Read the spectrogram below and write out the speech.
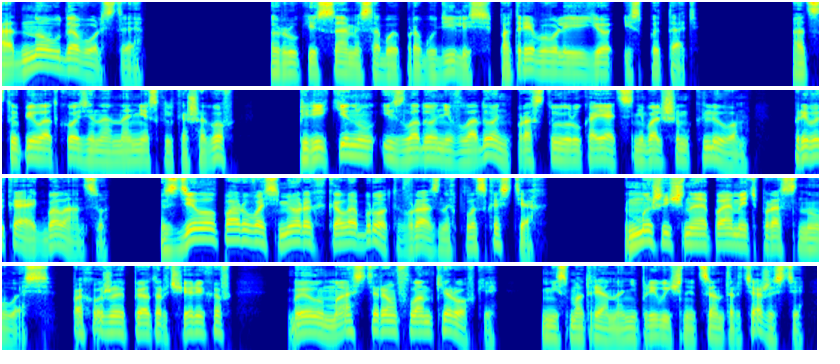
Одно удовольствие. Руки сами собой пробудились, потребовали ее испытать. Отступил от Козина на несколько шагов, перекинул из ладони в ладонь простую рукоять с небольшим клювом, привыкая к балансу. Сделал пару восьмерок колоброд в разных плоскостях. Мышечная память проснулась. Похоже, Петр Черехов был мастером фланкировки. Несмотря на непривычный центр тяжести —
